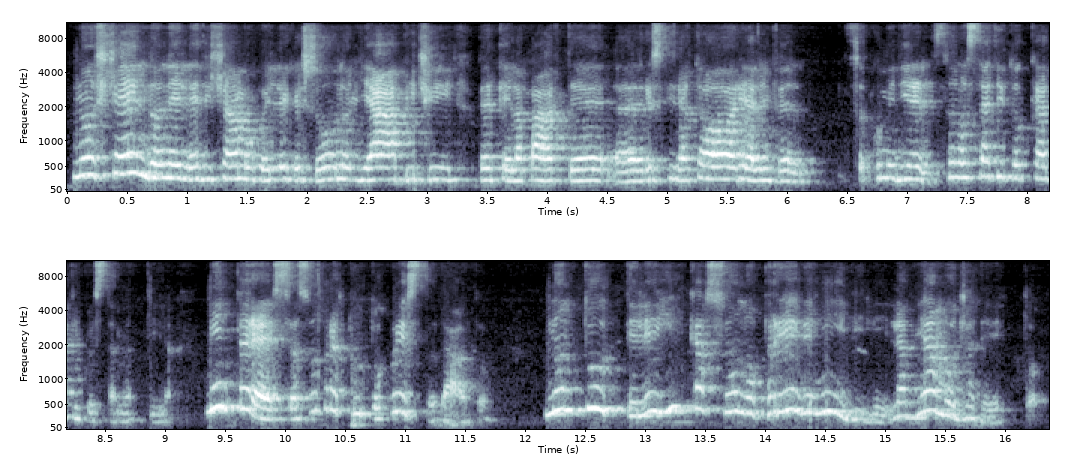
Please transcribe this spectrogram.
Non scendo nelle, diciamo, quelle che sono gli apici, perché la parte eh, respiratoria, come dire, sono stati toccati questa mattina. Mi interessa soprattutto questo dato. Non tutte le ICA sono prevenibili, l'abbiamo già detto,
